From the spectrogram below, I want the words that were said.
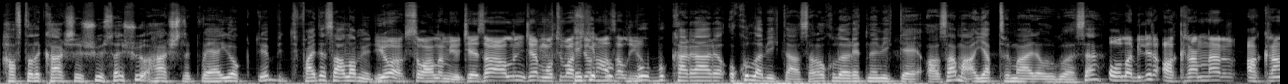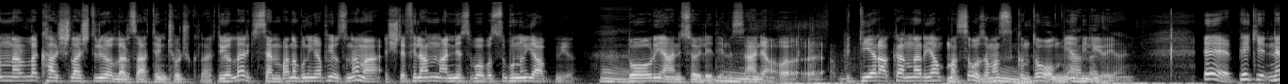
haftalık karşılaşıyorsa şu harçlık veya yok diyor. Bir fayda sağlamıyor diyor. Yok sağlamıyor. Ceza alınca motivasyonu Peki bu, azalıyor. bu, bu kararı okulla birlikte alsa, okul öğretmeni birlikte alsa ama yaptırma ile uygulasa? Olabilir. Akranlar akranlarla karşılaştırıyorlar zaten çocuklar. Diyorlar ki sen bana bunu yapıyorsun ama işte filanın annesi babası bunu yapmıyor. He. Doğru yani söylediğiniz. Hmm. Hani o, diğer akranlar yapmasa o zaman hmm. sıkıntı olmayabiliyor Anladım. yani. Evet peki ne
